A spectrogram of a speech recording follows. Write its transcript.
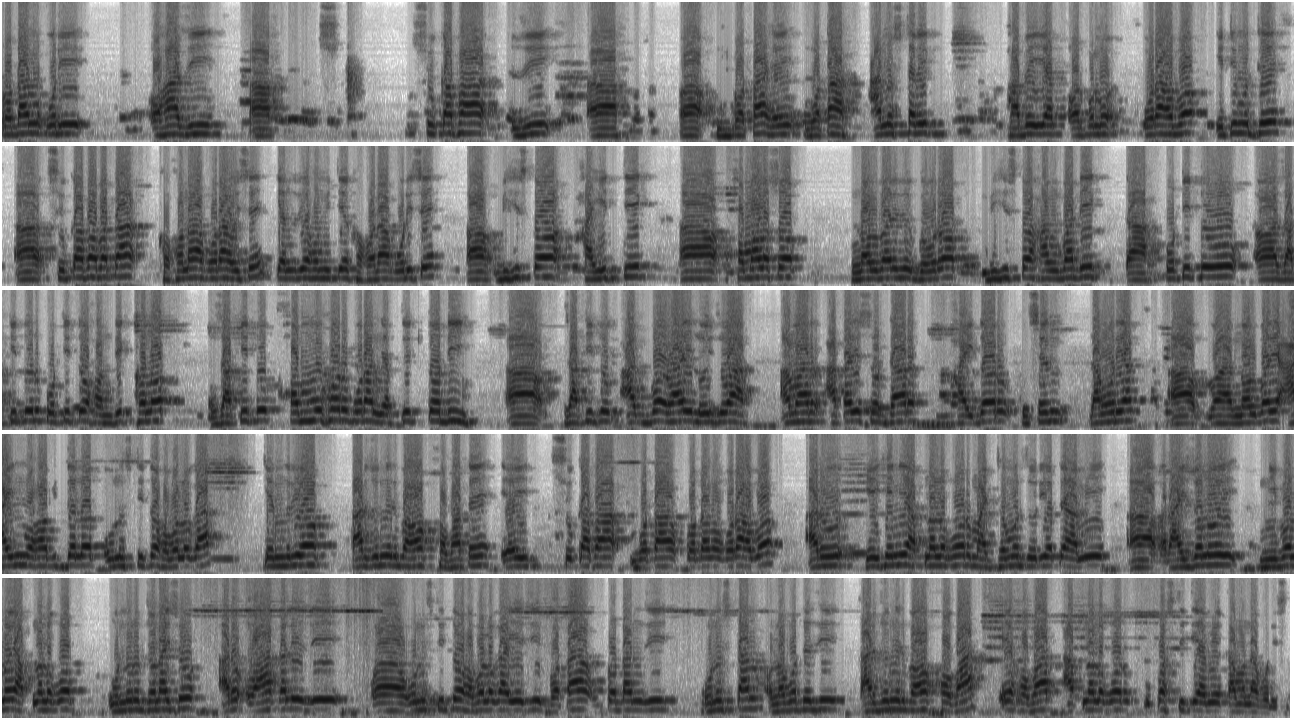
প্ৰদান কৰি অহা যি চুকাফা যি বঁটা, সেই বঁটা আনুষ্ঠানিক ভাৱে ইয়াত অৰ্পণ কৰা হ'ব। ইতিমধ্যে চুকাফা বঁটা ঘোষণা কৰা হৈছে, কেন্দ্ৰীয় সমিতিয়ে ঘোষণা কৰিছে। বিশিষ্ট সাহিত্যিক সমালোচক নলবাৰীৰ গৌৰৱ, বিশিষ্ট সাংবাদিক প্ৰতিটো জাতিটোৰ প্ৰতিটো সন্ধিক্ষণত জাতিটোক সন্মুখৰ পৰা নেতৃত্ব দি জাতিটোক আগবঢ়াই লৈ যোৱা আমাৰ আটাইৰে শ্ৰদ্ধাৰ হাইদৰ হুছেইন ডাঙৰীয়াক নলবাৰী আইন মহাবিদ্যালয়ত অনুষ্ঠিত হ'ব লগা কেন্দ্ৰীয় কাৰ্যনিৰ্বাহক সভাতে এই চুকাফা বঁটা প্ৰদান কৰা হ'ব আৰু এইখিনি আপোনালোকৰ মাধ্যমৰ জৰিয়তে আমি ৰাইজলৈ, নিবলৈ আপোনালোকক অনুৰোধ জনাইছো। আৰু অহাকালি যি অনুষ্ঠিত হ'ব লগা এই যি বঁটা প্ৰদান যি অনুষ্ঠান, লগতে যি কাৰ্যনিৰ্বাহক সভা, এই সভাত আপোনালোকৰ উপস্থিতি আমি কামনা কৰিছো।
